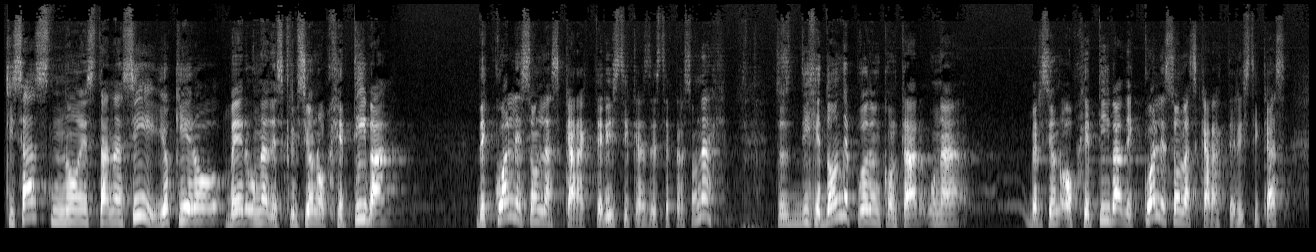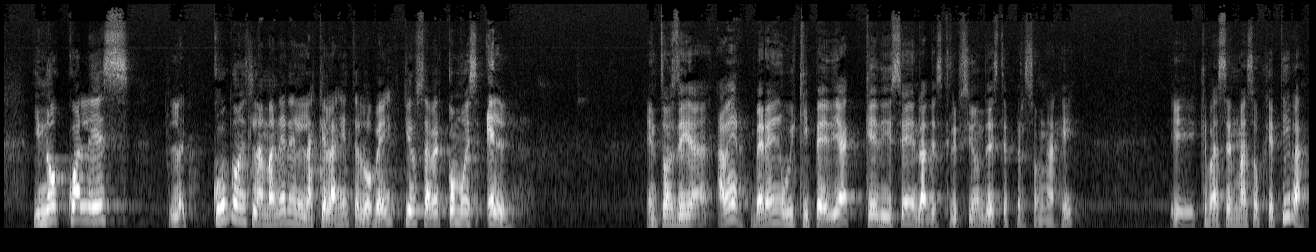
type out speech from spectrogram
quizás no es tan así. Yo quiero ver una descripción objetiva de cuáles son las características de este personaje. Entonces dije, ¿dónde puedo encontrar una versión objetiva de cuáles son las características y no cuál es, cómo es la manera en la que la gente lo ve? Quiero saber cómo es él. Entonces dije, a ver, veré en Wikipedia qué dice en la descripción de este personaje eh, que va a ser más objetiva.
